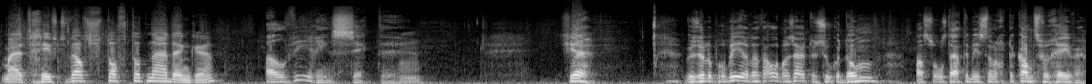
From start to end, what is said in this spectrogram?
Maar het geeft wel stof tot nadenken, hè? Alweer insecten. Tja, we zullen proberen dat allemaal eens uit te zoeken, Don. Als we ons daar tenminste nog de kans voor geven.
